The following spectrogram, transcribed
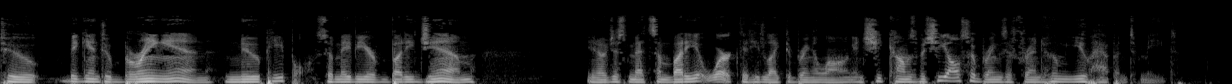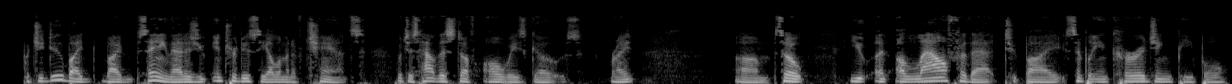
to begin to bring in new people. So maybe your buddy Jim, you know, just met somebody at work that he'd like to bring along, and she comes, but she also brings a friend whom you happen to meet. What you do by by saying that is you introduce the element of chance, which is how this stuff always goes, right? Um, so you uh, allow for that to by simply encouraging people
